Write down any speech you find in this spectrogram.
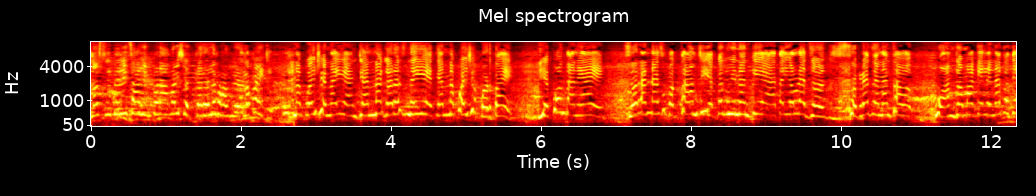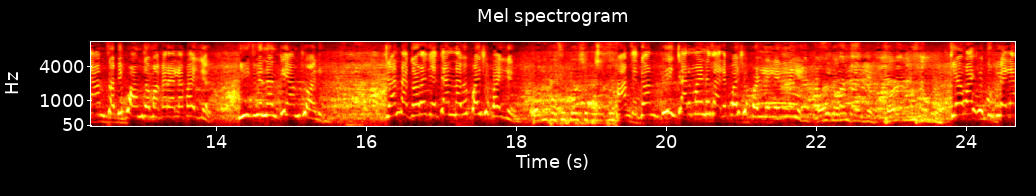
नसली तरी चालेल पण आम्हाला शेतकऱ्याला भाव मिळायला पाहिजे त्यांना पैसे नाही आहे ज्यांना गरज नाहीये त्यांना पैसे पडताय हे कोणता नाही आहे सरांना असं फक्त आमची एकच विनंती आहे आता एवढ्या ज- सगळ्या जणांचा फॉर्म जमा केले ना तर ते आमचा बी फॉर्म जमा करायला पाहिजे. हीच विनंती आमची वाली ज्यांना गरज आहे त्यांना बी पैसे पाहिजे. कधीपासून पैसे पडत नाही आमचे दोन तीन चार महिने झाले पैसे पडलेले नाहीये. काय कारण सांगतात काय कारण सांगतात केवायसी तुटलेल्या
